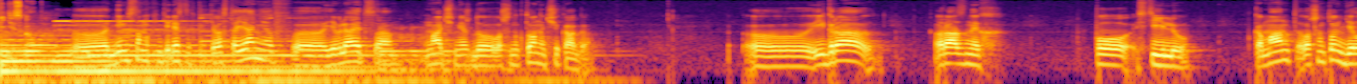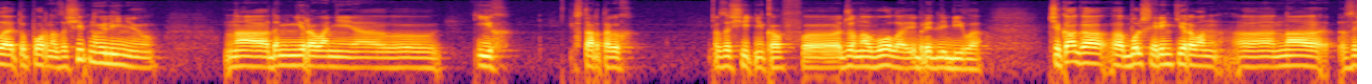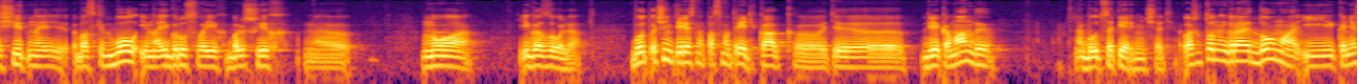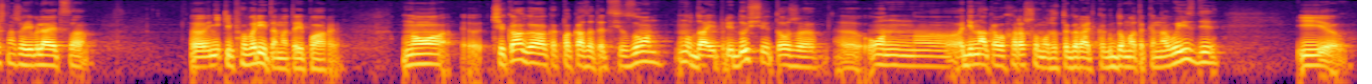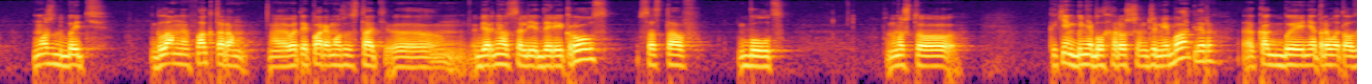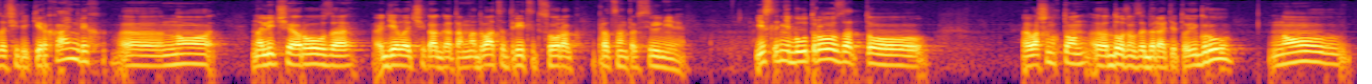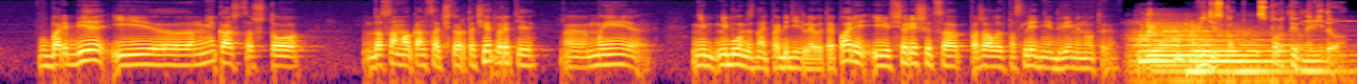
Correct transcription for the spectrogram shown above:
Витископ. Э, Одним из самых интересных противостояний э, является матч между Вашингтон и Чикаго. Э, Игра разных по стилю команд. Вашингтон делает упор на защитную линию, на доминирование их стартовых защитников Джона Волла и Брэдли Билла. Чикаго э, больше ориентирован э, на защитный баскетбол и на игру своих больших э, Ноа и Газоля. Будет очень интересно посмотреть, как эти две команды будут соперничать. Вашингтон играет дома и, конечно же, является неким фаворитом этой пары. Но Чикаго, как показывает этот сезон, ну да, и предыдущий тоже, он одинаково хорошо может играть как дома, так и на выезде. И, может быть, главным фактором э, в этой паре может стать, э, вернется ли Деррик Роуз в состав Буллс. Потому что каким бы ни был хорошим Джимми Батлер, э, как бы не отработал в защите Кир Хайнрих, но наличие Роуза делает Чикаго там, на 20, 30, 40 процентов сильнее. Если не будет Роуза, то Вашингтон должен забирать эту игру, но в борьбе, и э, мне кажется, что до самого конца четвертой четверти э, мы не, не будем знать победителя в этой паре, и все решится, пожалуй, в последние две минуты. Витископ. Спортивне відео.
